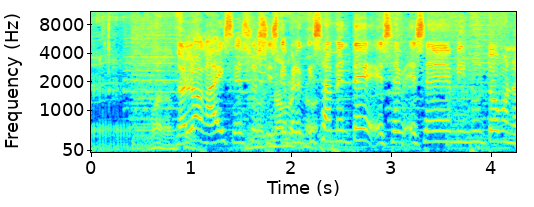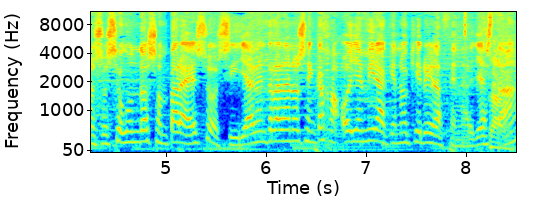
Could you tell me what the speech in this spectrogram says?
eh, bueno, No fin. lo hagáis eso, No- si es no que me- no. precisamente ese, ese minuto, bueno, esos segundos son para eso. Si ya de entrada no se encaja, oye, mira, que no quiero ir a cenar, ya está.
